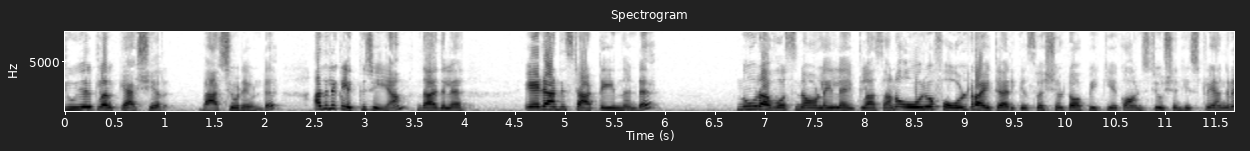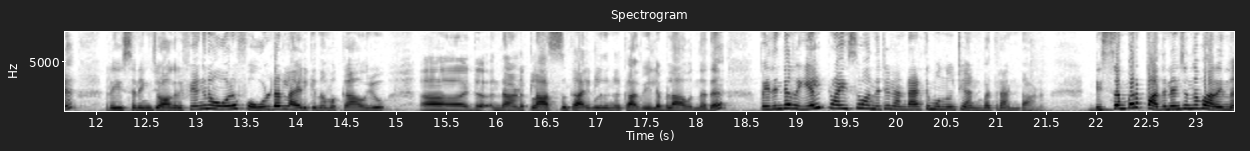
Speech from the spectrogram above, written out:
junior clerk cashier batch ഇവിടെ ഉണ്ട്. അതിൽ ക്ലിക്ക് ചെയ്യാം. ഇതാ അതിൽ ഏഴാം തീയതി സ്റ്റാർട്ട് ചെയ്യുന്നുണ്ട്. നൂറ് അവേഴ്സിന്റെ ഓൺലൈൻ ലൈവ് ക്ലാസ് ആണ്. ഓരോ ഫോൾഡർ ആയിട്ടായിരിക്കും സ്പെഷ്യൽ ടോപ്പിക്ക് കോൺസ്റ്റിറ്റ്യൂഷൻ ഹിസ്റ്ററി അങ്ങനെ റീസണിങ് ജോഗ്രഫി അങ്ങനെ ഓരോ ഫോൾഡറിലായിരിക്കും നമുക്ക് ആ ഒരു ഇത് എന്താണ് ക്ലാസ്സും കാര്യങ്ങളും നിങ്ങൾക്ക് അവൈലബിൾ ആവുന്നത്. അപ്പോൾ ഇതിന്റെ റിയൽ പ്രൈസ് വന്നിട്ട് രണ്ടായിരത്തി മുന്നൂറ്റി അൻപത്തിരണ്ടാണ് ഡിസംബർ പതിനഞ്ചെന്ന് പറയുന്ന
